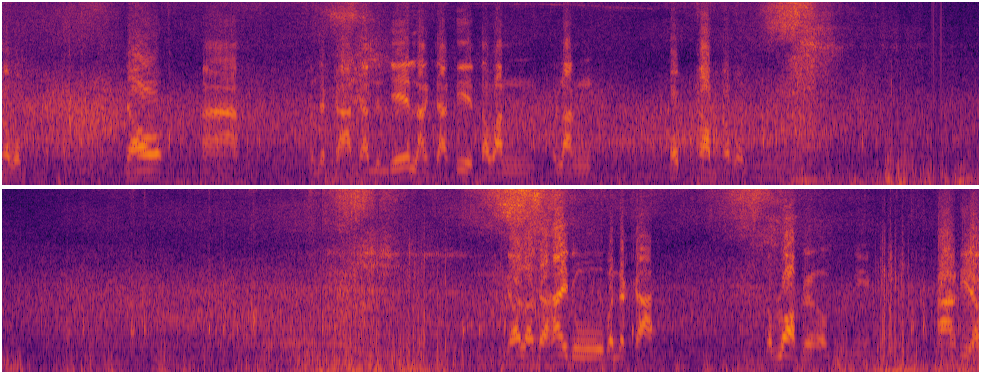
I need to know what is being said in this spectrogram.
ครับผมเดี๋ยวบรรยากาศยามเย็นๆหลังจากที่ตะวันกำลังพบครับครับผมเดี๋ยวเราจะให้ดูบรรยากาศ รอบๆเลยครับผมนี่ทางที่เรา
